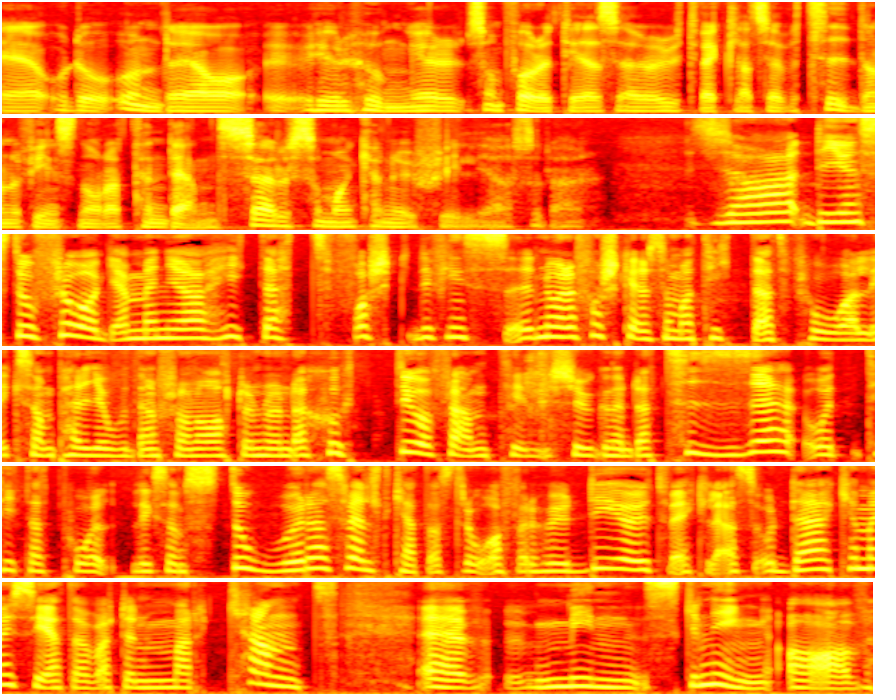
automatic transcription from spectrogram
eh, och då undrar jag eh, hur hunger som företeelse har utvecklats över tid, om det finns några tendenser som man kan urskilja sådär. Ja, det är ju en stor fråga, men jag har hittat, forsk det finns några forskare som har tittat på liksom perioden från 1870 och fram till 2010 och tittat på liksom stora svältkatastrofer, hur det har utvecklats. Och där kan man ju se att det har varit en markant eh, minskning av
